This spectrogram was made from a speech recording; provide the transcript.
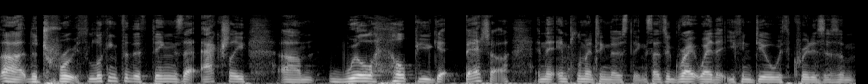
uh, the truth, looking for the things that actually um, will help you get better, and then implementing those things, that's a great way that you can deal with criticism.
